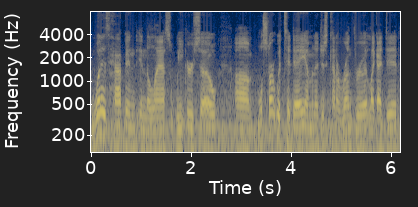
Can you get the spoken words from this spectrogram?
what has happened in the last week or so? Um, we'll start with today. I'm going to just kind of run through it like I did.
